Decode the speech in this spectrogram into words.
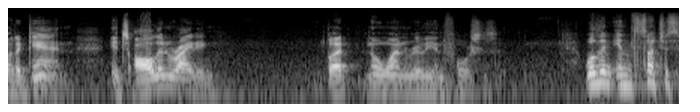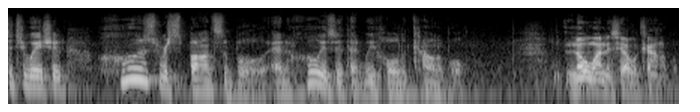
but again, it's all in writing, but no one really enforces it. Well, then, in such a situation, who's responsible and who is it that we hold accountable? No one is held accountable.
